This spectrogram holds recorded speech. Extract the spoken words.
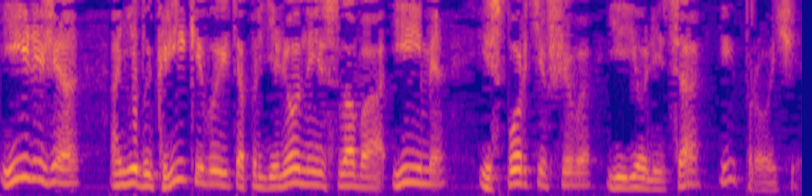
или же они выкрикивают определенные слова, имя, испортившего ее лица и прочее.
